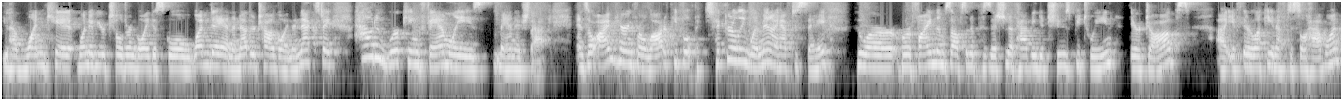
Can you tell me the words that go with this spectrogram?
you have one kid, one of your children going to school one day and another child going the next day. How do working families manage that? And so I'm hearing from a lot of people, particularly women, I have to say, who are who are finding themselves in a position of having to choose between their jobs. Uh, if they're lucky enough to still have one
